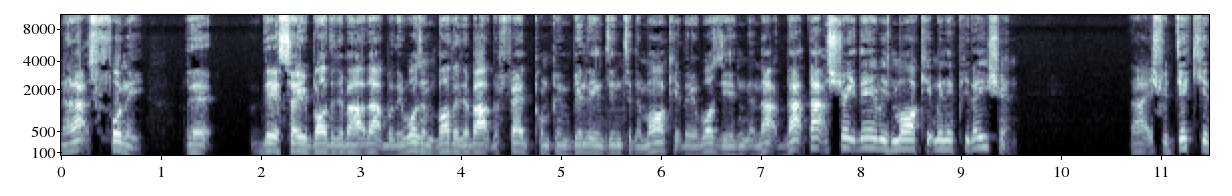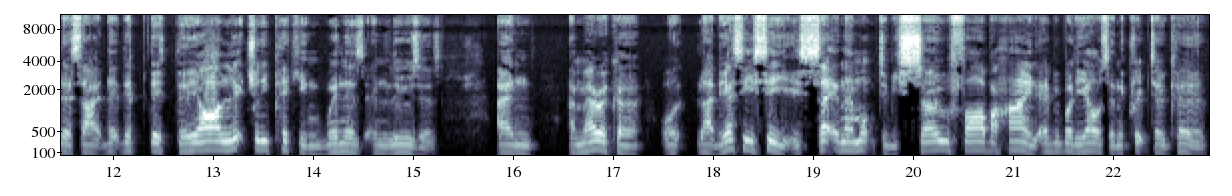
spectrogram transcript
Now that's funny that they're so bothered about that, but they wasn't bothered about the Fed pumping billions into the market. There was and that that that straight there is market manipulation. That is ridiculous. Like, they, they, they are literally picking winners and losers, and America or like the SEC is setting them up to be so far behind everybody else in the crypto curve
